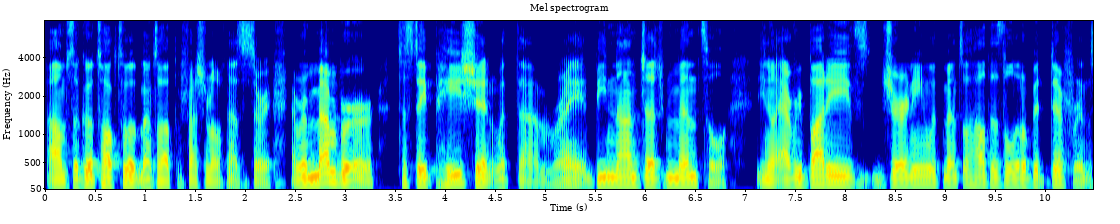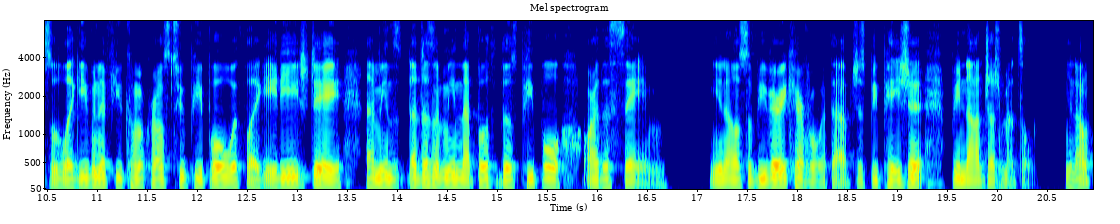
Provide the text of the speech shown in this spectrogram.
Um, so go talk to a mental health professional if necessary. And remember to stay patient with them, right? Be non-judgmental. You know, everybody's journey with mental health is a little bit different. So, like, even if you come across two people with like ADHD, that means that doesn't mean that both of those people are the same. You know, so be very careful with that. Just be patient, be non-judgmental, you know.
